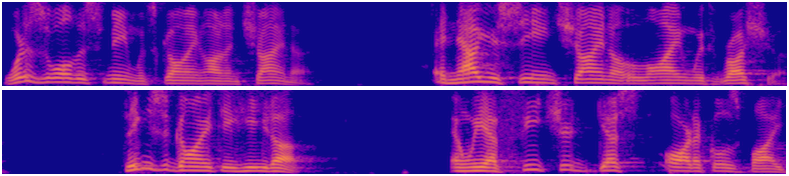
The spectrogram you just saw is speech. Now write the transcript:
What does all this mean? What's going on in China? And now you're seeing China align with Russia. Things are going to heat up. And we have featured guest articles by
